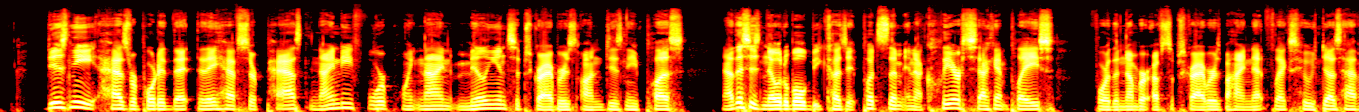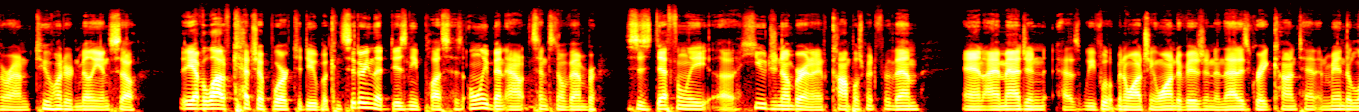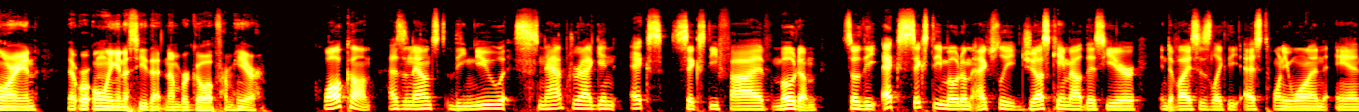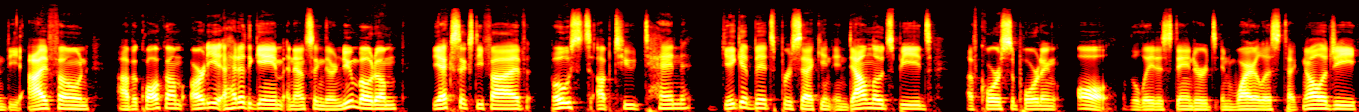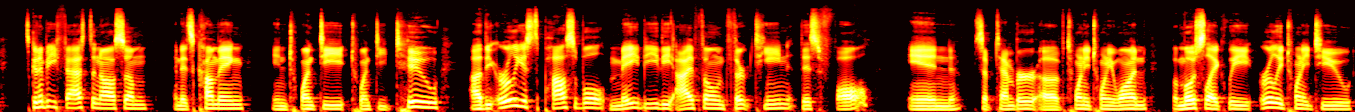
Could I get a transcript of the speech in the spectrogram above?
Disney has reported that they have surpassed 94.9 million subscribers on Disney Plus. Now, this is notable because it puts them in a clear second place for the number of subscribers behind Netflix, who does have around 200 million. So they have a lot of catch up work to do. But considering that Disney Plus has only been out since November, this is definitely a huge number and an accomplishment for them. And I imagine, as we've been watching WandaVision, and that is great content, and Mandalorian, that we're only going to see that number go up from here. Qualcomm has announced the new Snapdragon X65 modem. So the X60 modem actually just came out this year in devices like the S21 and the iPhone. Uh, but Qualcomm already ahead of the game announcing their new modem. The X65 boasts up to 10 gigabits per second in download speeds, of course, supporting all of the latest standards in wireless technology. It's going to be fast and awesome, and it's coming in 2022. Uh, the earliest possible may be the iPhone 13 this fall in September of 2021, but most likely early 22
